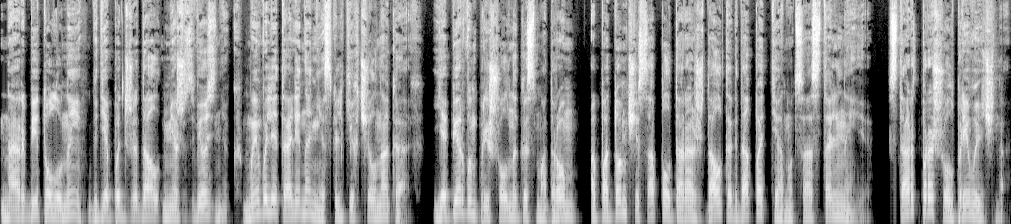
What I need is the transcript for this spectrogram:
На орбиту Луны, где поджидал межзвездник, мы вылетали на нескольких челноках. Я первым пришел на космодром, а потом часа полтора ждал, когда подтянутся остальные. Старт прошел привычно,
